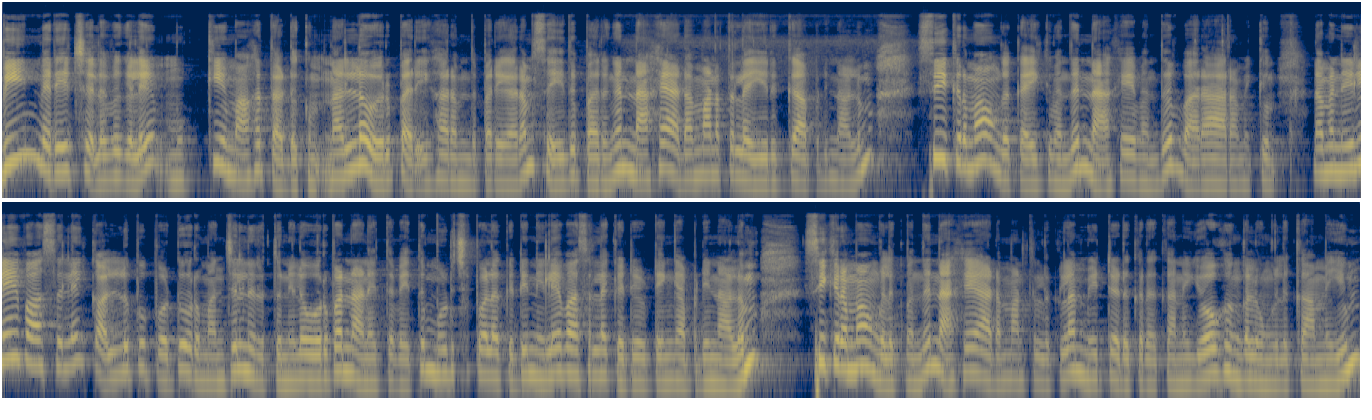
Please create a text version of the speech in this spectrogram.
வீண் விரை செலவுகளே முக்கியமாக தடுக்கும். நல்ல ஒரு பரிகாரம். இந்த பரிகாரம் செய்து பாருங்கள் நகை அடமானத்தில் இருக்குது அப்படின்னாலும் சீக்கிரமாக உங்கள் கைக்கு வந்து நகை வந்து வர ஆரம்பிக்கும். நம்ம நிலைவாசலையும் கல்லுப்பு போட்டு ஒரு மஞ்சள் நிற துணியில் ஒரு பண்ண அணைத்து வைத்து முடிச்சு போல் கட்டி நிலைவாசலில் கட்டி விட்டீங்க அப்படின்னாலும் சீக்கிரமாக உங்களுக்கு வந்து நகை அடமானத்தில் இருக்கலாம் மீட்டெடுக்கிறதுக்கான யோகங்கள் உங்களுக்கு அமையும்.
